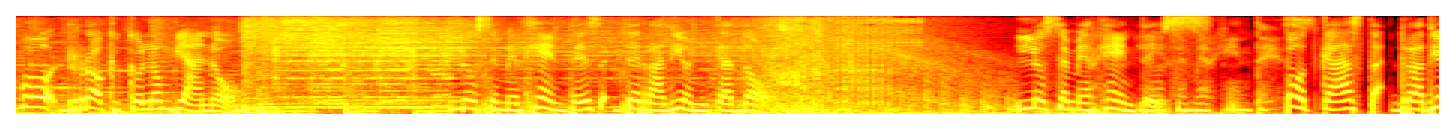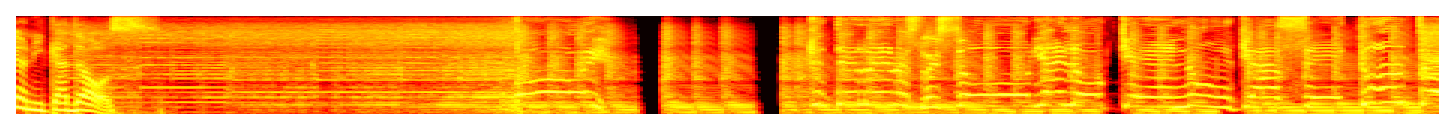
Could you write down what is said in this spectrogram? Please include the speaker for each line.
Speaker 1: nuevo rock colombiano. Los emergentes de Radiónica 2. Los emergentes.
Speaker 2: Los emergentes.
Speaker 1: Podcast Radiónica 2.
Speaker 3: Hoy enterré nuestra historia y lo que nunca se contó.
